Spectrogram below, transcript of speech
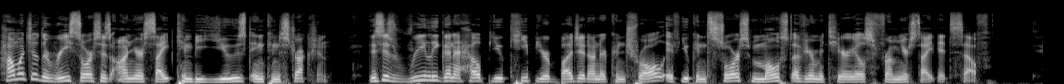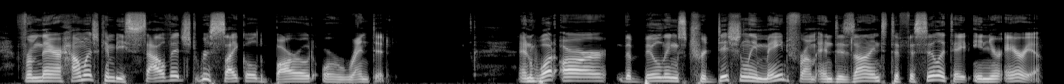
How much of the resources on your site can be used in construction? This is really going to help you keep your budget under control if you can source most of your materials from your site itself. From there, how much can be salvaged, recycled, borrowed, or rented? And what are the buildings traditionally made from and designed to facilitate in your area?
